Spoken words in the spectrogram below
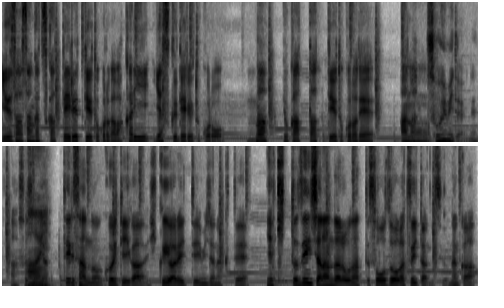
ユーザーさんが使っているっていうところが分かりやすく出るところうん。が良かったっていうところで、あのあそういう意味だよね。あそうそう、はいテリさんのクオリティが低い悪いっていう意味じゃなくていやきっと前者なんだろうなって想像がついたんですよ。なんか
